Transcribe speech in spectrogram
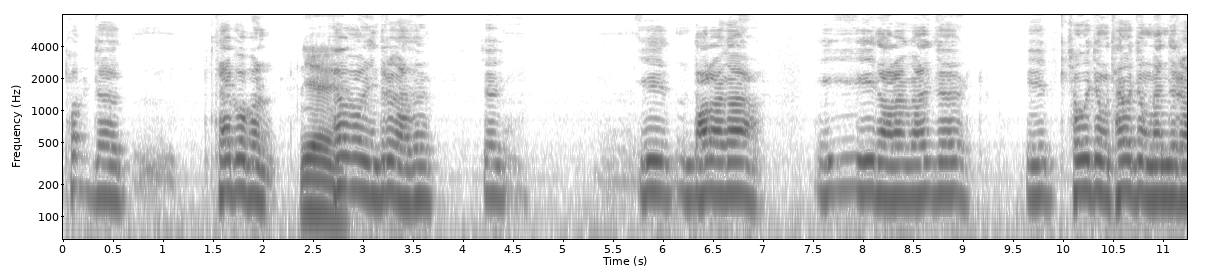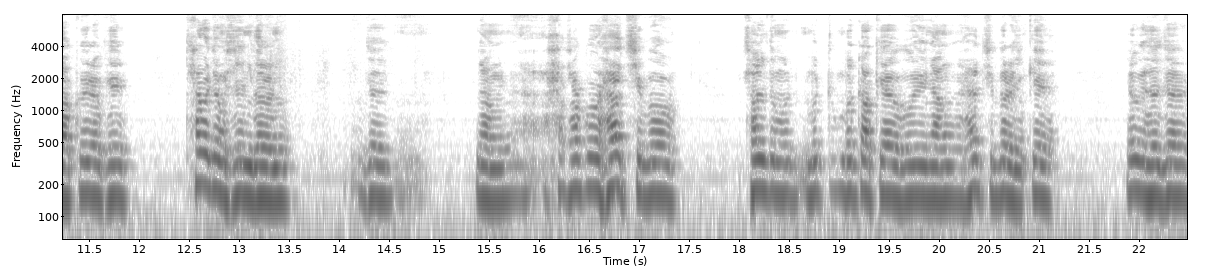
법저 대법원 예. 대법원이 들어가서 저 이 나라가 이, 이 나라가 저이 조정 태고정 만들어 갖고 이렇게 태고정 스님들은 이제 그냥 하- 자꾸 해치고 절도 못, 못, 못 갖게 하고 그냥 해치고 그러니까 여기서 저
